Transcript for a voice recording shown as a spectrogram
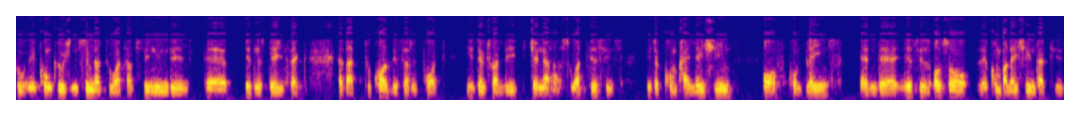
to a conclusion similar to what I've seen in the uh, business day. In fact, that to call this a report is actually generous. What this is is a compilation of complaints and uh, this is also a compilation that is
